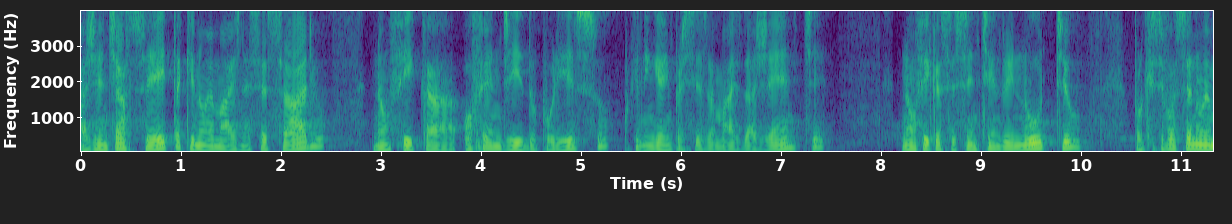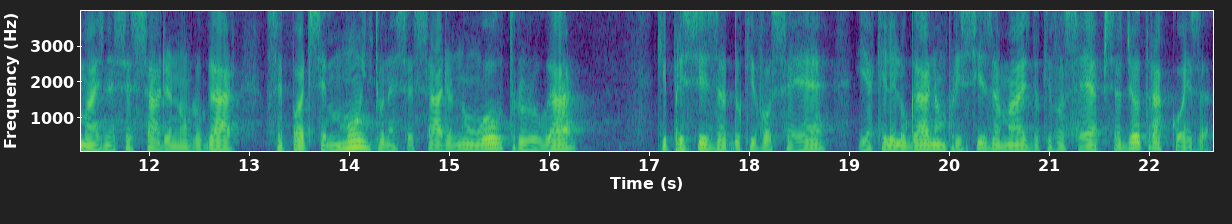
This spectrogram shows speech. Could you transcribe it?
a gente aceita que não é mais necessário não fica ofendido por isso, porque ninguém precisa mais da gente, não fica se sentindo inútil, porque se você não é mais necessário num lugar, você pode ser muito necessário num outro lugar que precisa do que você é e aquele lugar não precisa mais do que você é, precisa de outra coisa.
